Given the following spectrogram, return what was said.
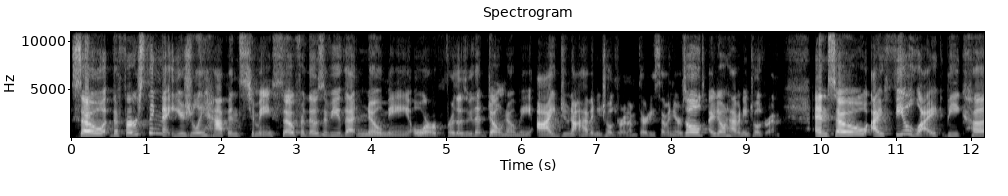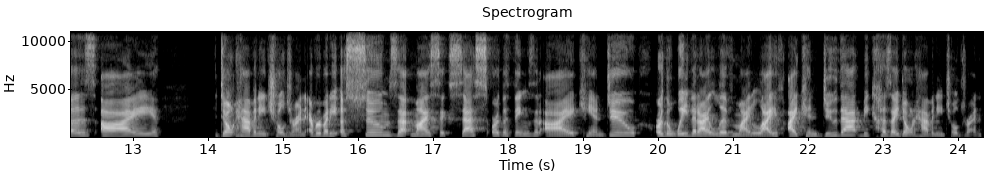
So, the first thing that usually happens to me, so for those of you that know me, or for those of you that don't know me, I do not have any children. I'm 37 years old. I don't have any children. And so, I feel like because I don't have any children, everybody assumes that my success or the things that I can do or the way that I live my life, I can do that because I don't have any children.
